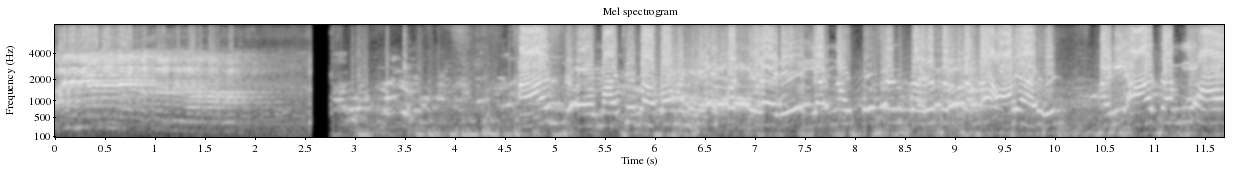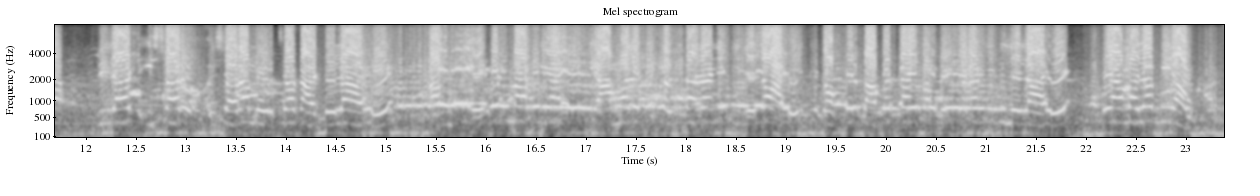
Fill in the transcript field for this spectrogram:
आणि निवेदन द्यायचं. माझे बाबा म्हणजे दीपक कोराडे यांना उपोषण करत असताना आले आहेत. आणि आज आम्ही हा विराट इशार इशारा मोर्चा काढलेला आहे. आमची एकच मागणी आहे की आम्हाला जे संविधानाने दिलेलं आहे जे डॉक्टर बाबासाहेब आंबेडकरांनी दिलेलं आहे ते आम्हाला मिळावं.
